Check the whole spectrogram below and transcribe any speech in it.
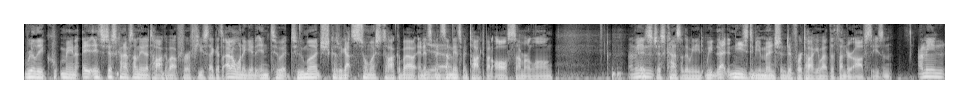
Really, i mean, it's just kind of something to talk about for a few seconds. I don't want to get into it too much because we got so much to talk about, and it's Yeah. been something that's been talked about all summer long. I mean, it's just kind of something we need we, that needs to be mentioned if we're talking about the Thunder off season. I mean,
